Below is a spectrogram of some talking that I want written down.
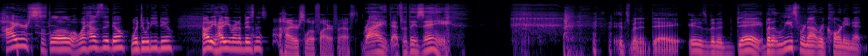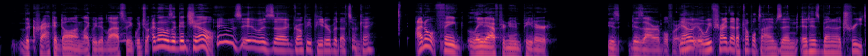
higher slow. What? How's it go? What do what do you do? How do you, how do you run a business? Hire slow, fire fast. Right, that's what they say. it's been a day. It has been a day. But at least we're not recording at the crack of dawn like we did last week, which I thought was a good show. It was it was uh, grumpy Peter, but that's Mm. okay. I don't think late afternoon Peter is desirable for Now anyone. we've tried that a couple times, and it has been a treat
